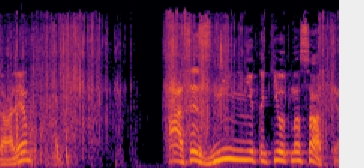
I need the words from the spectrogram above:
Далі. А, це змінні такі от насадки.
